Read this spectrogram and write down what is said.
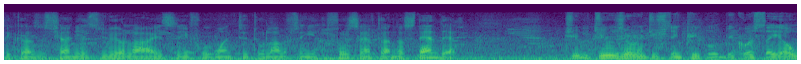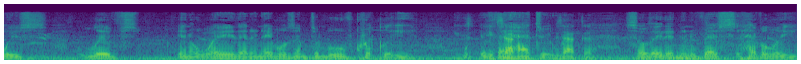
because Chinese realize if we want to do a lot of things, first have to understand them. Jew, Jews are interesting people because they always live in a way that enables them to move quickly if exactly, they had to. Exactly. So they didn't invest heavily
